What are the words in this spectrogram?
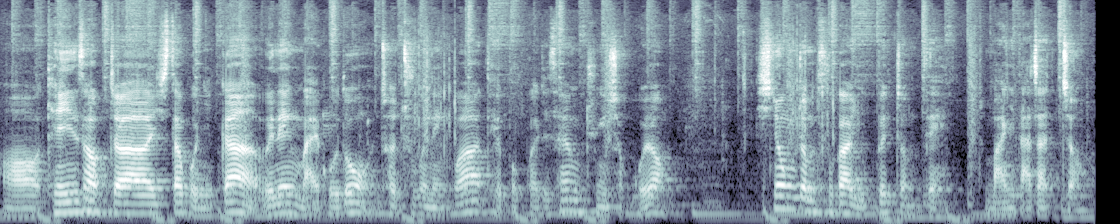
어, 개인 사업자이시다 보니까 은행 말고도 저축은행과 대법까지 사용 중이셨고요. 신용 점수가 600점대 좀 많이 낮았죠.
